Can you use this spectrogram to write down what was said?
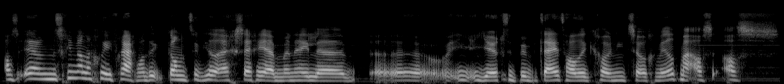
Als, ja, misschien wel een goede vraag, want ik kan natuurlijk heel erg zeggen, ja, mijn hele eh, jeugd en puberteit had ik gewoon niet zo gewild. Maar als, als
